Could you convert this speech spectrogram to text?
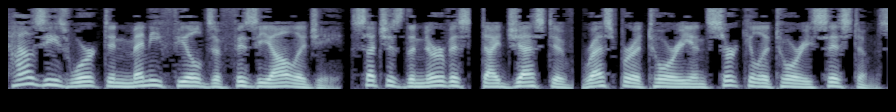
Houssay worked in many fields of physiology, such as the nervous, digestive, respiratory and circulatory systems,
